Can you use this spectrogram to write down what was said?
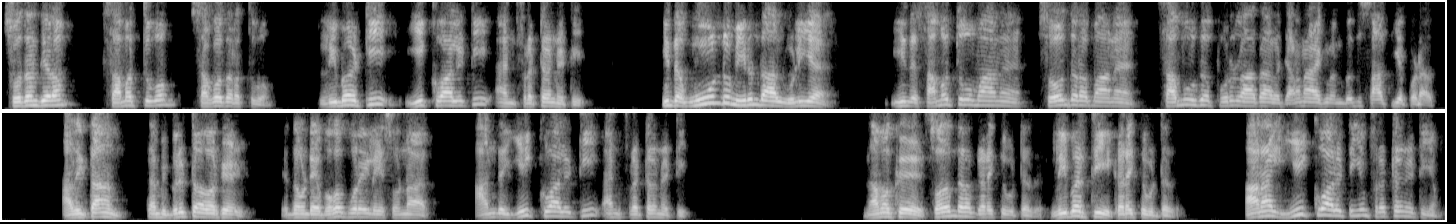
சுதந்திரம் சமத்துவம் சகோதரத்துவம் லிபர்ட்டி ஈக்குவாலிட்டி அண்ட் ஃப்ரெட்டர்னிட்டி இந்த மூன்றும் இருந்தால் ஒழிய இந்த சமத்துவமான சுதந்திரமான சமூக பொருளாதார ஜனநாயகம் என்பது சாத்தியப்படாது. அதைத்தான் தம்பி பிரிட்டோ அவர்கள் இதனுடைய முகப்புரையிலே சொன்னார். அந்த ஈக்குவாலிட்டி அண்ட் ஃப்ரெட்டர்னிட்டி நமக்கு சுதந்திரம் கிடைத்து விட்டது லிபர்ட்டி கிடைத்து விட்டது ஆனால் ஈக்குவாலிட்டியும் ஃப்ரெட்டர்னிட்டியும்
